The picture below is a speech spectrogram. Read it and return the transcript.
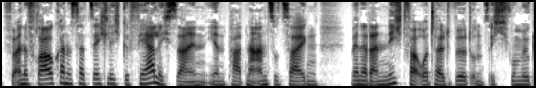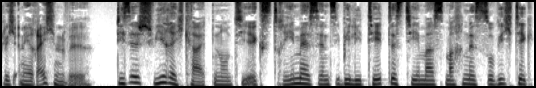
Für eine Frau kann es tatsächlich gefährlich sein, ihren Partner anzuzeigen, wenn er dann nicht verurteilt wird und sich womöglich an ihr rächen will. Diese Schwierigkeiten und die extreme Sensibilität des Themas machen es so wichtig,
